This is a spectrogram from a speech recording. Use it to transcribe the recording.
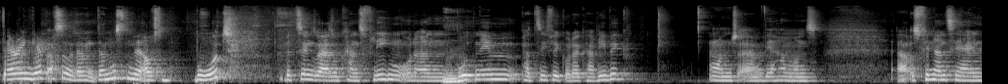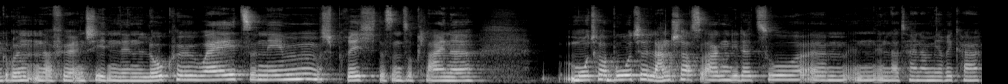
Daring Gap, achso, da, da mussten wir aufs Boot beziehungsweise du kannst fliegen oder ein mhm. Boot nehmen, Pazifik oder Karibik. Und ähm, wir haben uns äh, aus finanziellen Gründen dafür entschieden, den Local Way zu nehmen. Sprich, das sind so kleine Motorboote, Lanchas sagen die dazu ähm, in, in Lateinamerika.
